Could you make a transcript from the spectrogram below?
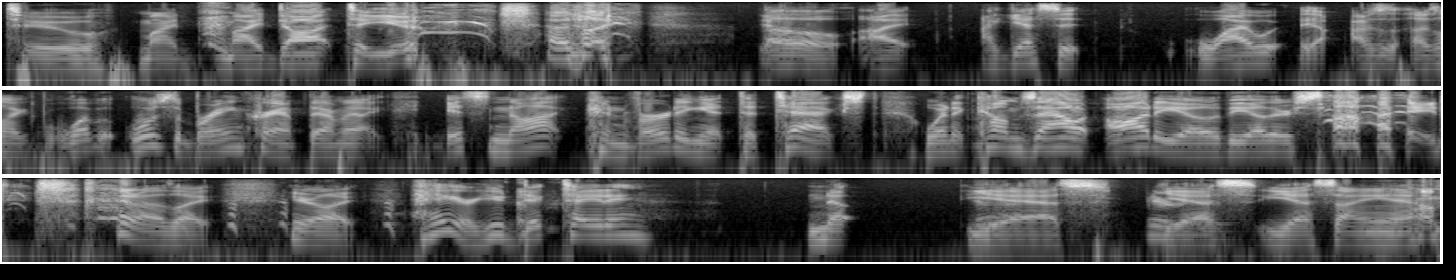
to my my dot to you. I was like, oh, I I guess it. Why would I was I was like, what, what was the brain cramp there? I'm like, it's not converting it to text when it comes out audio the other side. and I was like, you're like, hey, are you dictating? No. Yes. Yes. Yes, I am.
